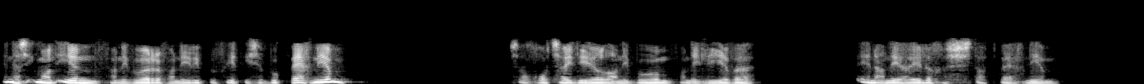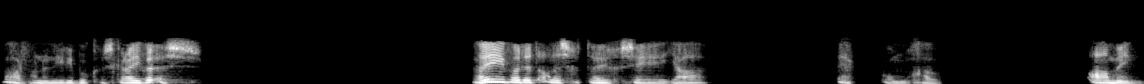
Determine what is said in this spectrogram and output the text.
En as iemand een van die woorde van hierdie profetiese boek wegneem, sal God sy deel aan die boom van die lewe en aan die heilige stad wegneem waarvan in hierdie boek geskrywe is. Hy wat dit alles getuig sê, ja, ek kom gou. Amen.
